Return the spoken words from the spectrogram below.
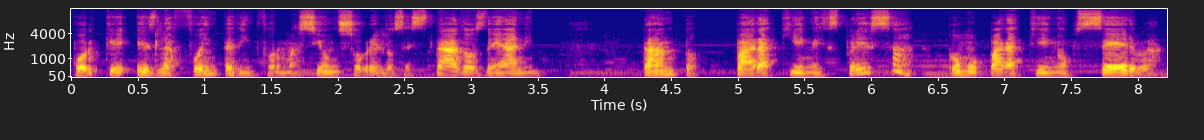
porque es la fuente de información sobre los estados de ánimo, tanto para quien expresa como para quien observa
